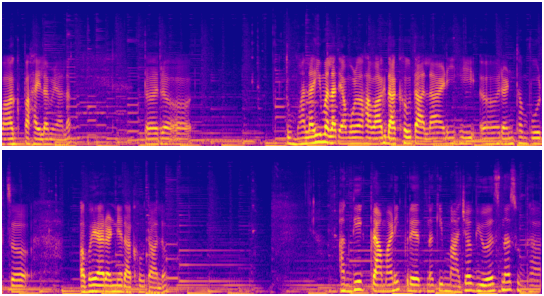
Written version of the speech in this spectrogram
वाघ पाहायला मिळाला. तर तुम्हालाही मला त्यामुळं हा वाघ दाखवता आला आणि हे रणथंबूरचं रणथंबोरचं अभयारण्य दाखवता आलं. अगदी एक प्रामाणिक प्रयत्न की माझ्या व्ह्युअर्सना सुद्धा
